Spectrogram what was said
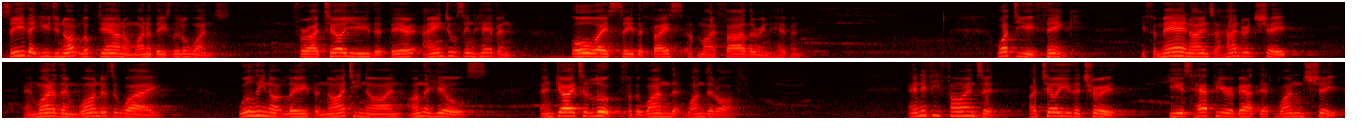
See that you do not look down on one of these little ones, for I tell you that their angels in heaven always see the face of my Father in heaven. What do you think? If a man owns a hundred sheep and one of them wanders away, will he not leave the 99 on the hills and go to look for the one that wandered off? And if he finds it, I tell you the truth, he is happier about that one sheep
